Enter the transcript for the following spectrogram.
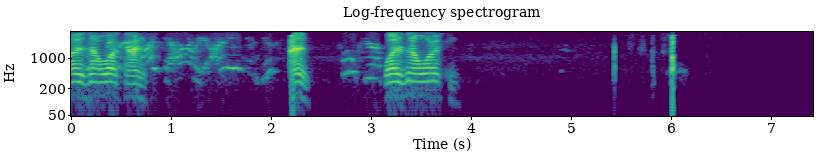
Why is it not working? I, I, why is it not working?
